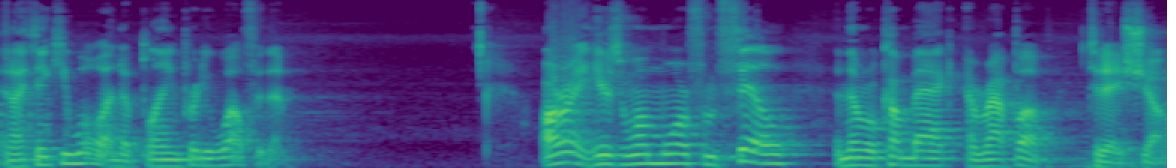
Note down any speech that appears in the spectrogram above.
and I think he will end up playing pretty well for them. All right, here's one more from Phil, and then we'll come back and wrap up today's show.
